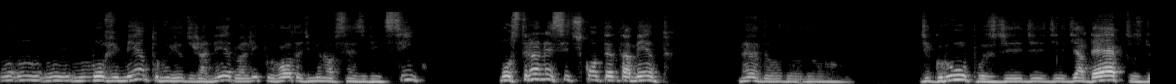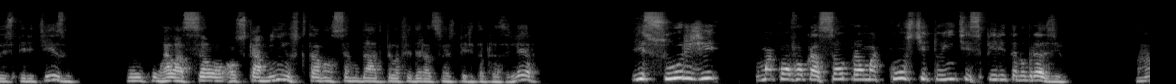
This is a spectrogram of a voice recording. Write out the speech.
um, um, um, movimento no Rio de Janeiro, ali por volta de 1925, mostrando esse descontentamento né, do, do, do de grupos, de, de, de, adeptos do Espiritismo, com, com, relação aos caminhos que estavam sendo dados pela Federação Espírita Brasileira, e surge uma convocação para uma constituinte espírita no Brasil. Né?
